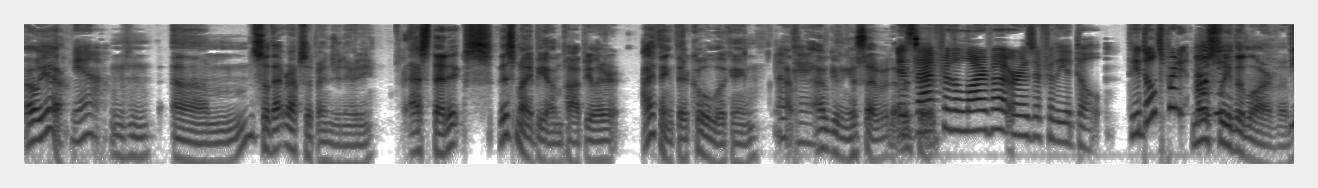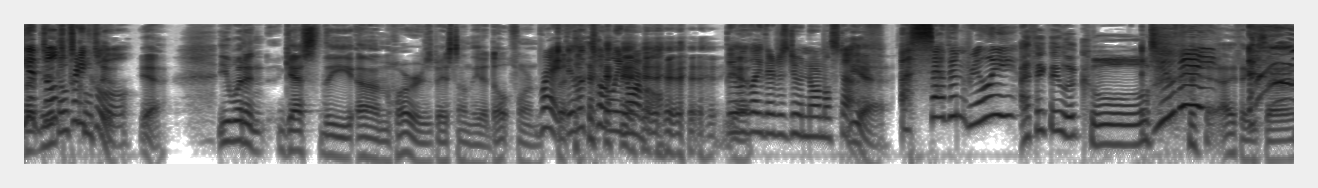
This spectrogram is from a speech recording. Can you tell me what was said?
Oh yeah. Yeah. hmm Um. So that wraps up ingenuity. Aesthetics. This might be unpopular. I think they're cool looking. I'm- Okay. I'm, giving a seven. out of Is that 10. for the larva or is it for the adult? The adult's pretty mostly the larva? the but adult's pretty too. cool. Yeah. You wouldn't guess the um, horrors based on the adult form. Right, but- they look totally normal. They Yeah. look like they're just doing normal stuff. Yeah. A seven, really? I think they look cool. Do they? I think so.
